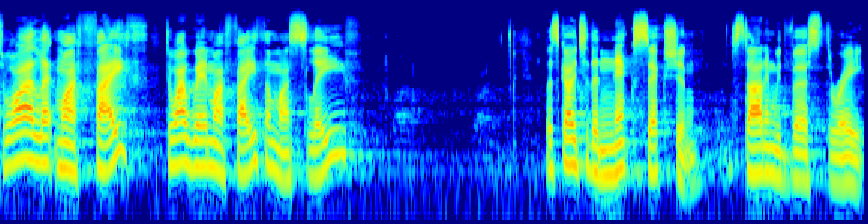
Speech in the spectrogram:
do I let my faith, do I wear my faith on my sleeve? Let's go to the next section, starting with verse 3.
